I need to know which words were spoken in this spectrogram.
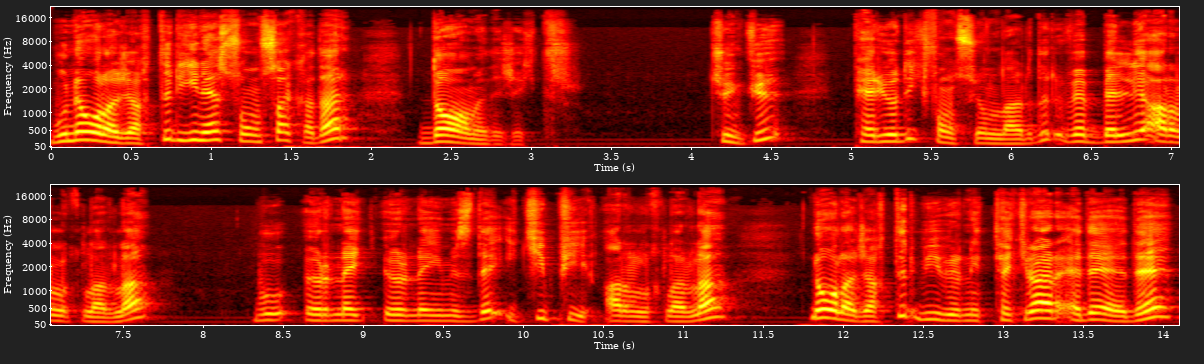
bu ne olacaktır? Yine sonsuza kadar devam edecektir. Çünkü periyodik fonksiyonlardır ve belli aralıklarla bu örnek örneğimizde 2 pi aralıklarla ne olacaktır? Birbirini tekrar ede ede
